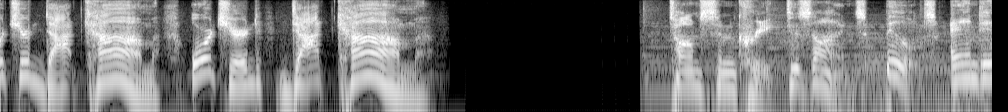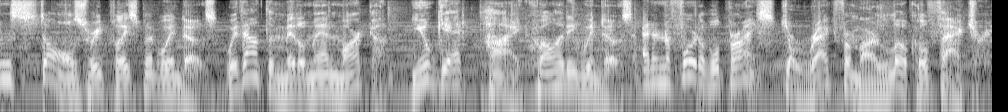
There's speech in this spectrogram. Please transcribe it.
orchard.com. Orchard.com. Thompson Creek designs, builds, and installs replacement windows without the middleman markup. You get high quality windows at an affordable price direct from our local factory.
